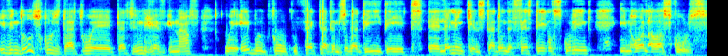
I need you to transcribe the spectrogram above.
even those schools that were that didn't have enough were able to, to factor them so that the, uh, learning can start on the first day of schooling in all our schools.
